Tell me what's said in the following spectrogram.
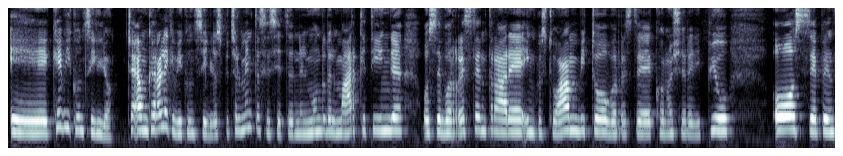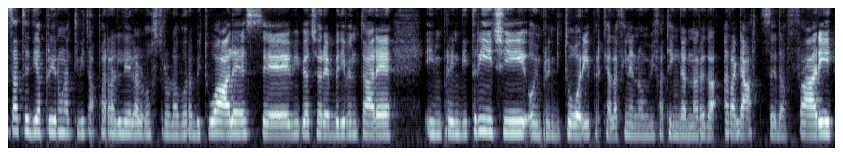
e che vi consiglio. Cioè è un canale che vi consiglio, specialmente se siete nel mondo del marketing o se vorreste entrare in questo ambito, vorreste conoscere di più o se pensate di aprire un'attività parallela al vostro lavoro abituale, se vi piacerebbe diventare imprenditrici o imprenditori, perché alla fine non vi fate ingannare da ragazze d'affari.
